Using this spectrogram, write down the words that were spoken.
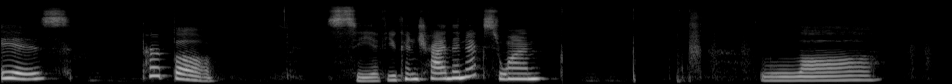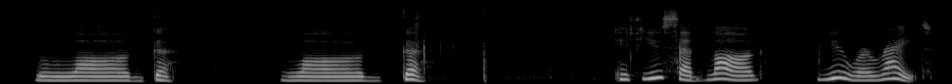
is purple. See if you can try the next one. Law, log, log. If you said log, you were right.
